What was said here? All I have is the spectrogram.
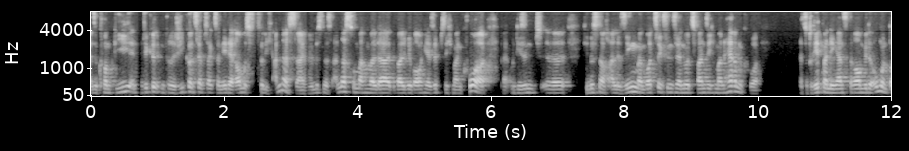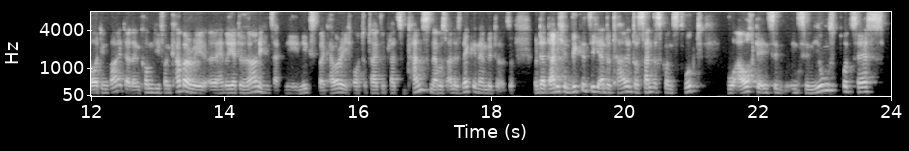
Also kommt die, entwickelt ein Regiekonzept, sagt so, nee, der Raum muss völlig anders sein. Wir müssen das anders so machen, weil, da, weil wir brauchen ja 70 Mann Chor. Und die, sind, äh, die müssen auch alle singen. Beim Wozzeck sind es ja nur 20 Mann Herrenchor also dreht man den ganzen Raum wieder um und baut ihn weiter. Dann kommen die von Cabaret, äh, Henriette Hörnig, und sagt, nee, nix, bei Cabaret, ich brauche total viel Platz zum Tanzen, da muss alles weg in der Mitte und so. Und da, dadurch entwickelt sich ein total interessantes Konstrukt, wo auch der Inszenierungsprozess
